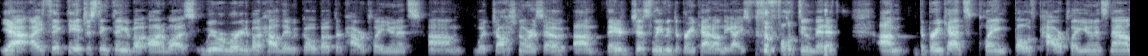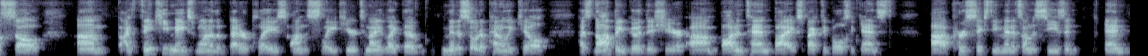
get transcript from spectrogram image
Yeah, I think the interesting thing about Ottawa is we were worried about how they would go about their power play units um, with Josh Norris out. Um, they're just leaving DeBrincat on the ice for the full two minutes. Um, DeBrincat's playing both power play units now, so um, I think he makes one of the better plays on the slate here tonight. Like the Minnesota penalty kill has not been good this year. Um, bottom ten by expected goals against uh, per sixty minutes on the season, and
